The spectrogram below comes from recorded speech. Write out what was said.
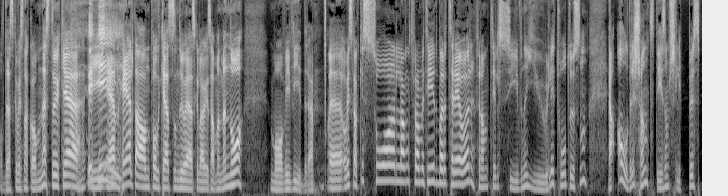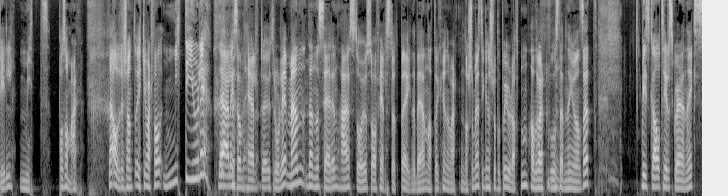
Og det skal vi snakke om neste uke i en helt annen podkast som du og jeg skal lage sammen. Men nå må vi videre. Eh, og vi skal ikke så langt fram i tid, bare tre år. Fram til 7. juli 2000. Jeg har aldri skjønt de som slipper spill midt på sommeren. Det har jeg aldri skjønt, og ikke i hvert fall midt i juli! Det er liksom helt uh, utrolig. Men denne serien her står jo så fjellstøtt på egne ben at det kunne vært når som helst. De kunne sluppet på julaften. Hadde vært god stemning uansett. Vi skal til Square Enix,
